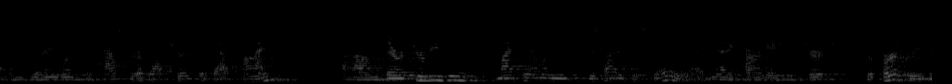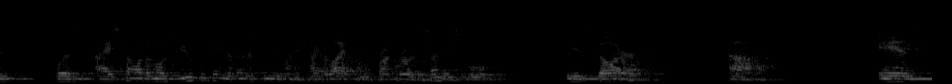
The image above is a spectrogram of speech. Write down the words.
and Jerry was the pastor of that church at that time. Um, there were two reasons my family decided to stay at United Congregational Church. The first reason was I saw the most beautiful thing I've ever seen in my entire life on the front row of the Sunday school. His daughter, uh, and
